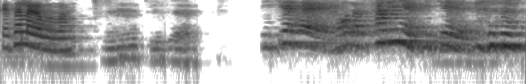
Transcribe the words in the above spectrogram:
कैसा लगा बाबा? ठीक है। बहुत अच्छा नहीं है ठीक है।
